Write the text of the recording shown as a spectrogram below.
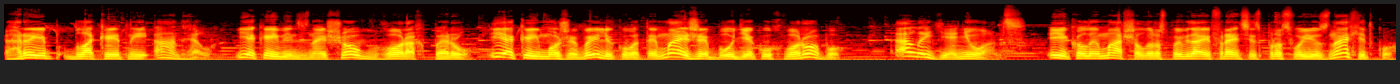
гриб блакитний ангел, який він знайшов в горах Перу, який може вилікувати майже будь-яку хворобу. Але є нюанс. І коли маршал розповідає Френсіс про свою знахідку,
